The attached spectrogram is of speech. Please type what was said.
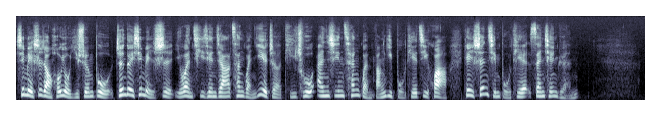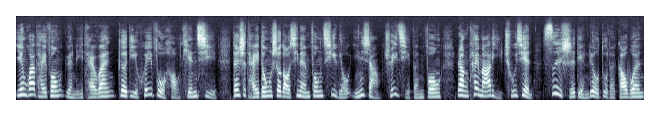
新北市长侯友谊宣布，针对新北市一万七千家餐馆业者提出安心餐馆防疫补贴计划，可以申请补贴三千元。烟花台风远离台湾，各地恢复好天气。但是台东受到西南风气流影响，吹起焚风，让太麻里出现四十点六度的高温，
